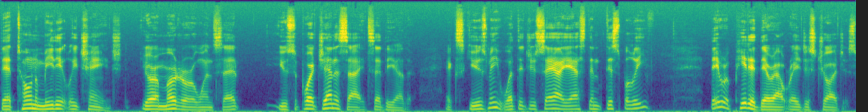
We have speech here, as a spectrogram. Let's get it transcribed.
Their tone immediately changed. You're a murderer, one said. You support genocide, said the other. Excuse me, what did you say? I asked in disbelief. They repeated their outrageous charges.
